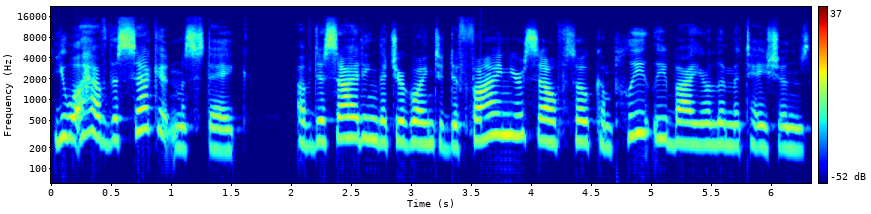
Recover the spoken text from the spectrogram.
you will have the second mistake of deciding that you're going to define yourself so completely by your limitations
